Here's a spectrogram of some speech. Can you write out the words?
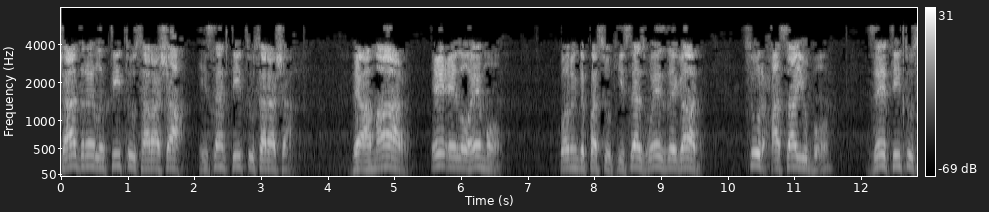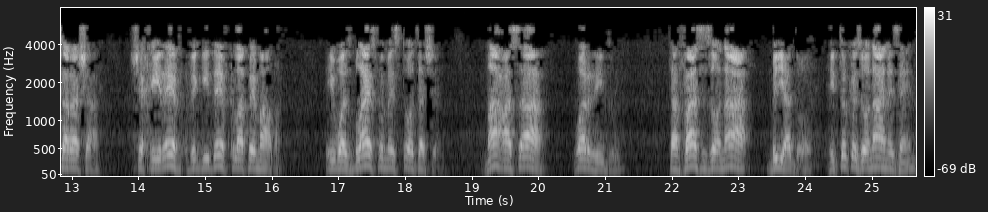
Shadre letitus harasha. He sent Titus harasha. Ve'amar, e Elohemo, quoting the pasuk. He says, where's the God? Tzur hasayubo, ze Titus harasha, ve'gidef klape mala He was blasphemous towards Hashem. Ma asa, what did he do? Tafas zona biyado. He took a zona in his hand.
